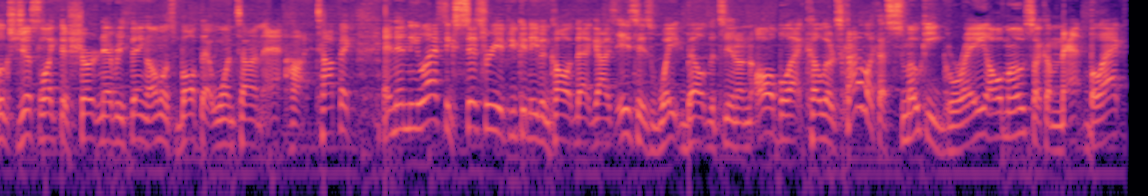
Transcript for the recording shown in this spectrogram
Looks just like the shirt and everything. I almost bought that one time at Hot Topic. And then the last accessory, if you can even call it that, guys, is his weight belt that's in an all-black color. It's kind of like a smoky gray almost, like a matte black.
